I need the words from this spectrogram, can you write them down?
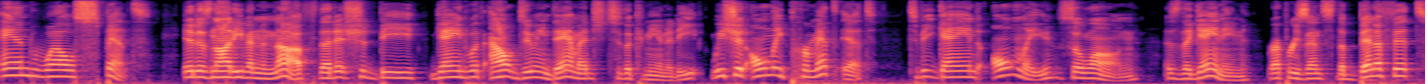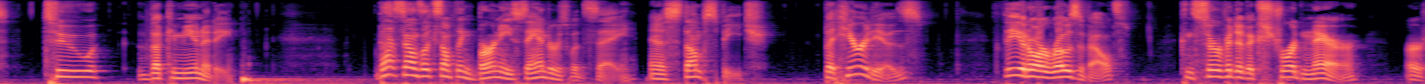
and well spent. It is not even enough that it should be gained without doing damage to the community. We should only permit it to be gained only so long as the gaining represents the benefit to the community. That sounds like something Bernie Sanders would say in a stump speech. But here it is Theodore Roosevelt, conservative extraordinaire, or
